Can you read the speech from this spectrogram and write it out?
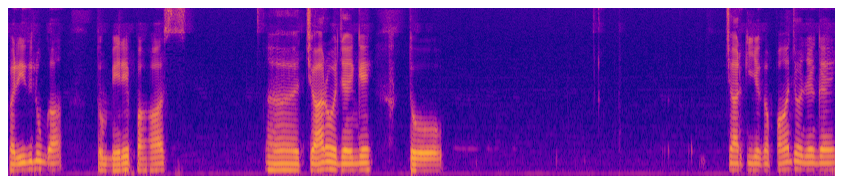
خرید لوں گا تو میرے پاس چار ہو جائیں گے۔ تو چار کی جگہ پانچ ہو جائیں گے۔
